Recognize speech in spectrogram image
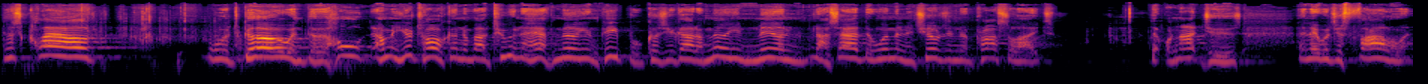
This cloud would go and the whole, I mean, you're talking about two and a half million people because you got a million men outside the women and children and proselytes that were not Jews, and they were just following.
